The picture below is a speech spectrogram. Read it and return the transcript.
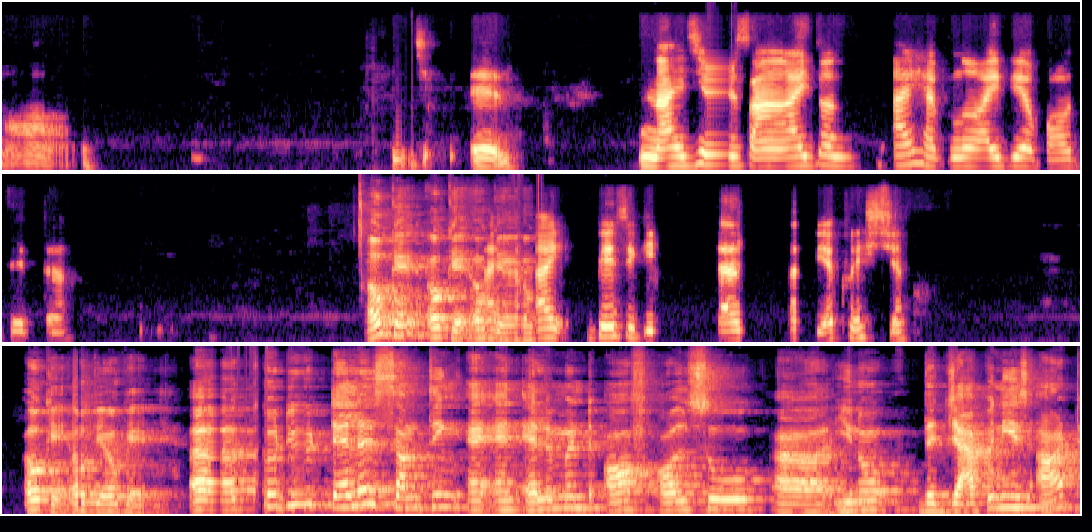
Oh. Uh, Nigel, I don't, I have no idea about it. Uh, okay okay okay, I, okay. I basically answer your question. Okay, okay, okay. Uh, could you tell us something, an element of also, uh, you know, the Japanese art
